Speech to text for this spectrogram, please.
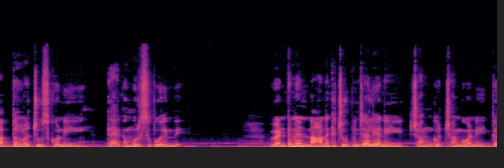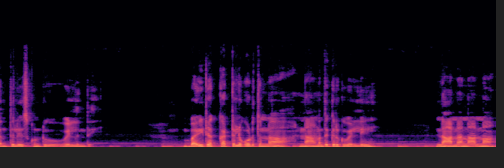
అద్దంలో చూసుకొని తెగ మురిసిపోయింది. వెంటనే నాన్నకి చూపించాలి అని చంగు చంగు అని గంతులేసుకుంటూ వెళ్ళింది. బయట కట్టెలు కొడుతున్న నాన్న దగ్గరకు వెళ్ళి నాన్న నాన్న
